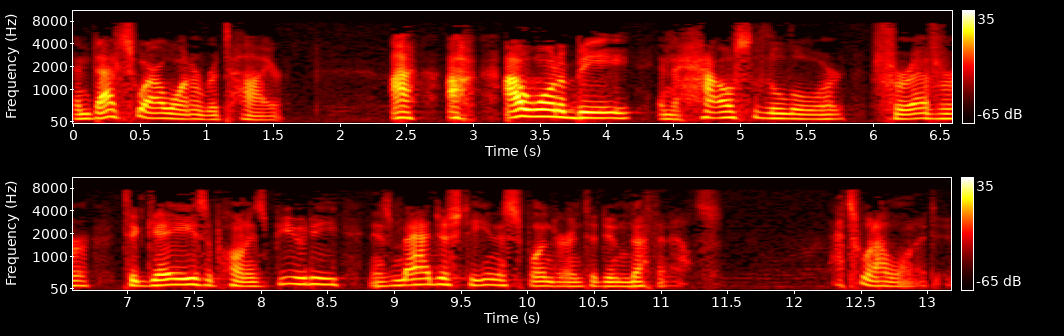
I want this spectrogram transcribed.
And that's where I want to retire. I, I, I want to be in the house of the Lord forever to gaze upon His beauty and His majesty and His splendor and to do nothing else. That's what I want to do.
